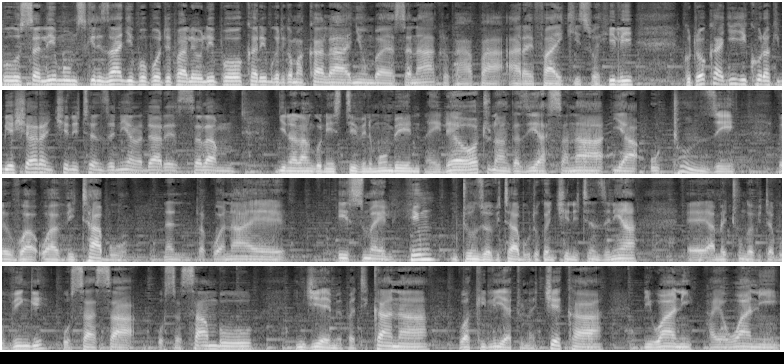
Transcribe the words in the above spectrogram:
kusalimu msikilizaji popote pale ulipo. Karibu katika makala ya Nyumba ya Sanaa kutoka hapa RFI Kiswahili, kutoka jiji kuu la kibiashara nchini Tanzania la Dar es Salaam. Jina langu ni Steven Mumbi na hii leo tunaangazia sanaa ya utunzi wa, wa vitabu na nitakuwa naye Ismail Him, mtunzi wa vitabu kutoka nchini Tanzania. E, ametunga vitabu vingi: Usasa, Usasambu, Njia Imepatikana, Wakilia Tunacheka, Diwani Hayawani,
